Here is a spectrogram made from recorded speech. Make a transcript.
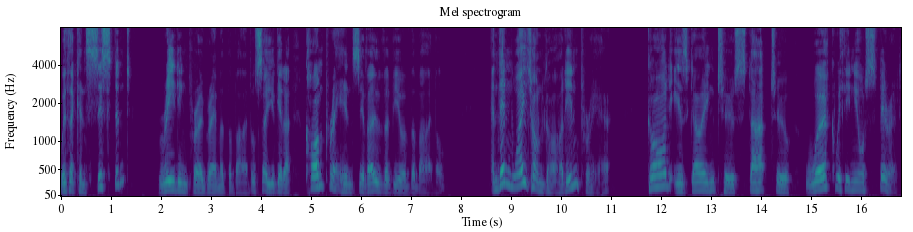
with a consistent reading program of the Bible, so you get a comprehensive overview of the Bible, and then wait on God in prayer God is going to start to work within your spirit.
